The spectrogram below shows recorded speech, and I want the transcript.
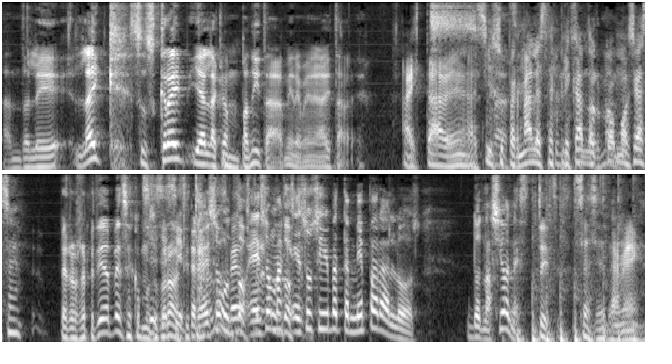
dándole like, subscribe y a la campanita. Mire, mire, ahí está. eh. Ahí está, ¿eh? Así Superman está explicando cómo se hace. Pero repetidas veces como Sí, Superman. sí, pero eso, pero eso sirve también para los donaciones. Sí, sí, sí. También.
